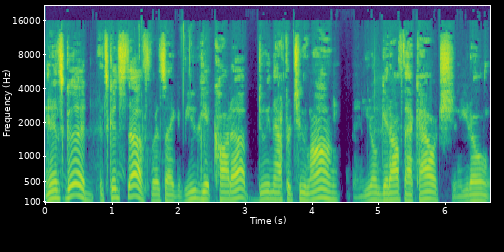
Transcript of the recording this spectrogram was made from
and it's good. It's good stuff. But it's like if you get caught up doing that for too long, and you don't get off that couch, and you don't,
